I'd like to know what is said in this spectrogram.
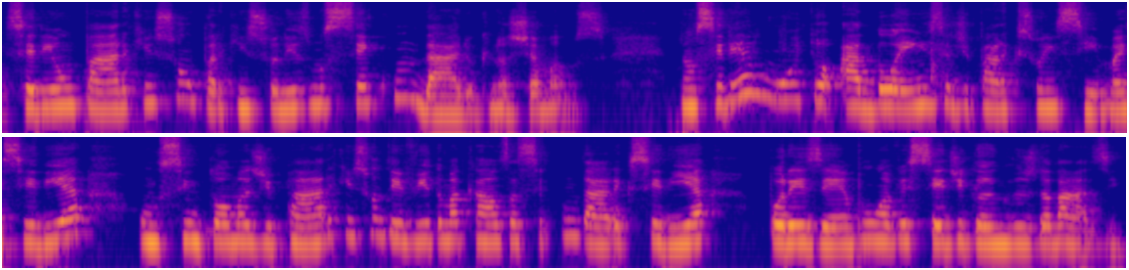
Seria um Parkinson, um parkinsonismo secundário, que nós chamamos. Não seria muito a doença de Parkinson em si, mas seria um sintoma de Parkinson devido a uma causa secundária, que seria, por exemplo, um AVC de gânglios da base.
